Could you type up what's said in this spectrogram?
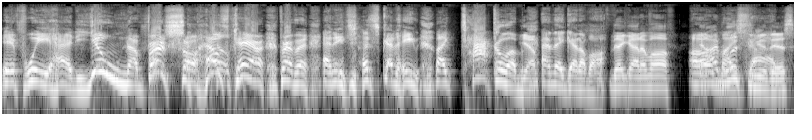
if we had universal health care for everyone. And he just got to like tackle him Yep. and they get him off. They got him off. Oh, and I'm listening God. to this.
